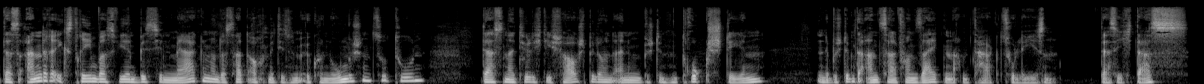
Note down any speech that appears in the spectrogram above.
Das andere Extrem, was wir ein bisschen merken, und das hat auch mit diesem Ökonomischen zu tun, dass natürlich die Schauspieler unter einem bestimmten Druck stehen, eine bestimmte Anzahl von Seiten am Tag zu lesen dass ich das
